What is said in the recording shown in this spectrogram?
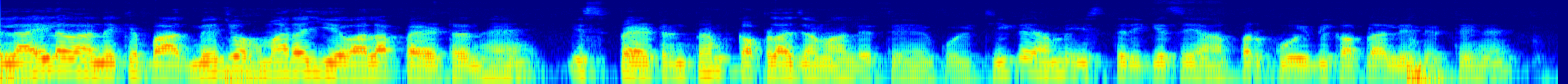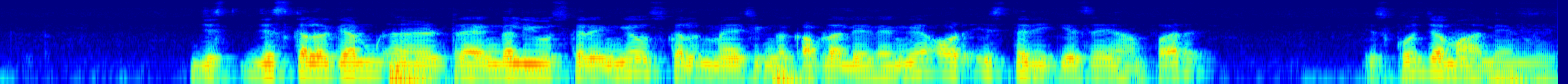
सिलाई लगाने के बाद में जो हमारा ये वाला पैटर्न है, इस पैटर्न पे हम कपड़ा जमा लेते हैं कोई, ठीक है? हम इस तरीके से यहाँ पर कोई भी कपड़ा ले लेते हैं। जिस जिस कलर के हम ट्रायंगल यूज़ करेंगे, उस कलर मैचिंग का कपड़ा ले लेंगे और इस तरीके से यहाँ पर इसको जमा लेंगे।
